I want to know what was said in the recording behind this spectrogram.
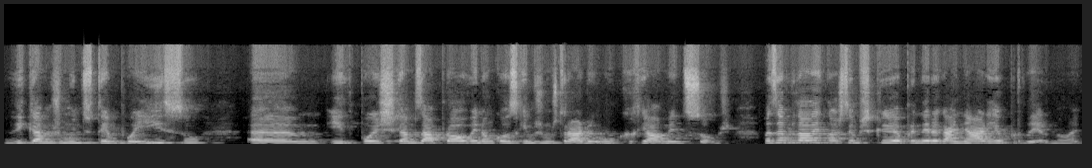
dedicamos muito tempo a isso e depois chegamos à prova e não conseguimos mostrar o que realmente somos. Mas a verdade é que nós temos que aprender a ganhar e a perder, não é?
